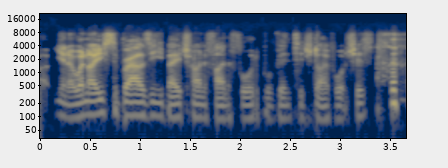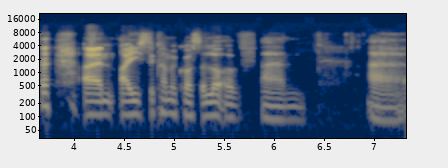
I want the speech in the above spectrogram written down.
uh, you know when I used to browse eBay trying to find affordable vintage dive watches, um, I used to come across a lot of um, uh,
